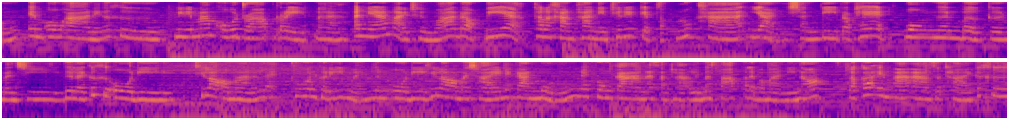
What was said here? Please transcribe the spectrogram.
2 MOR เนี่ยก็คือ minimum overdraft rate นะคะอันนี้หมายถึงว่าดอกเบี้ย ธนาคารพาณิชย์ที่เรียกเก็บจากลูกค้าใหญ่ชั้นดีประเภท วงเงินเบิกเกินบัญชีคืออะไรก็คือ OD ที่เราเอามานั่นแหละ ทุกคนเคยได้ยินไหมเงิน OD ที่เราเอามาใช้ในการหมุนในโครงการอสังหาริมทรัพย์อะไรประมาณนี้เนาะแล้วก็ MRR สุดท้ายก็คือ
